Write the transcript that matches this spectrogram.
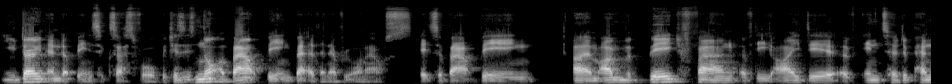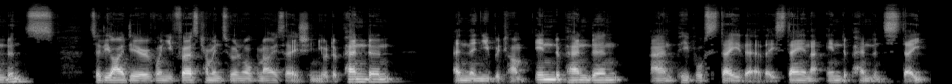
you don't end up being successful because it's not about being better than everyone else. It's about being. Um, I'm a big fan of the idea of interdependence. So the idea of when you first come into an organization, you're dependent, and then you become independent, and people stay there. They stay in that independent state,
